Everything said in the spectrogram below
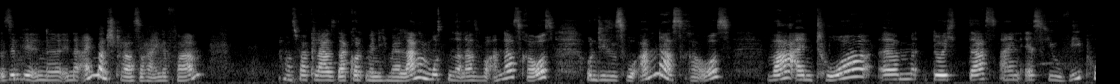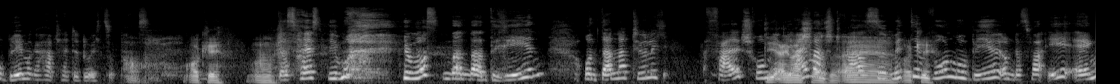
sind wir in eine, in eine Einbahnstraße reingefahren. Das war klar, da konnten wir nicht mehr lang, mussten dann also woanders raus. Und dieses woanders raus war ein Tor, ähm, durch das ein SUV Probleme gehabt hätte, durchzupassen. Oh, okay. Oh. Das heißt, wir, wir mussten dann da drehen und dann natürlich falsch rum die in die Einbahnstraße, Einbahnstraße ah, ja, mit okay. dem Wohnmobil und das war eh eng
